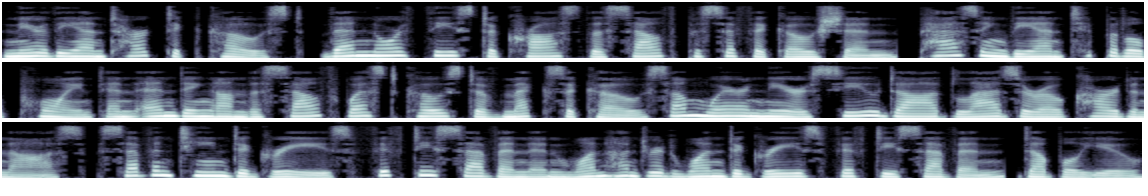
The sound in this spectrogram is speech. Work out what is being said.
near the Antarctic coast, then northeast across the South Pacific Ocean, passing the antipodal point and ending on the southwest coast of Mexico somewhere near Ciudad Lázaro Cárdenas 17 degrees 57 and 100 1 degrees 57 W.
